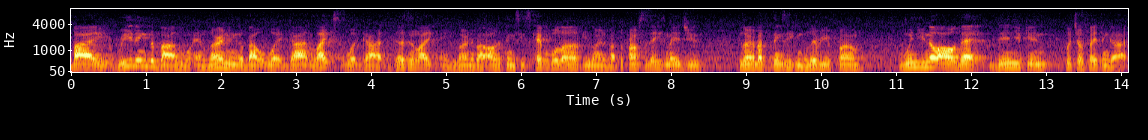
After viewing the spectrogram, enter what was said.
by reading the Bible and learning about what God likes, what God doesn't like, and you learn about all the things He's capable of, you learn about the promises that He's made you, you learn about the things that He can deliver you from. When you know all that, then you can put your faith in God.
